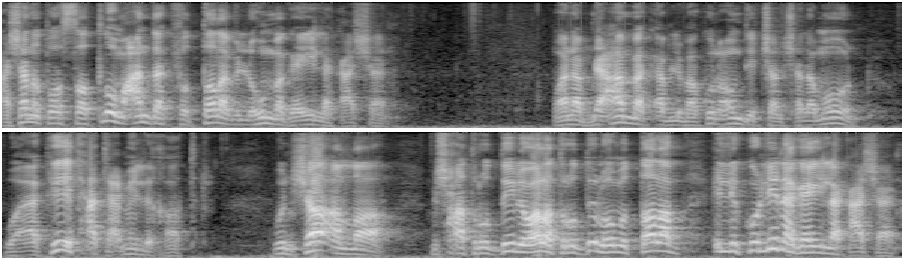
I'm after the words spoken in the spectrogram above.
عشان اتوسط لهم عندك في الطلب اللي هم جايين لك عشانه. وأنا ابن عمك قبل ما اكون عمدة شلشلمون واكيد هتعمل لي خاطر. وان شاء الله مش هتردي لي ولا تردي لهم الطلب اللي كلنا جايين لك عشانه.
